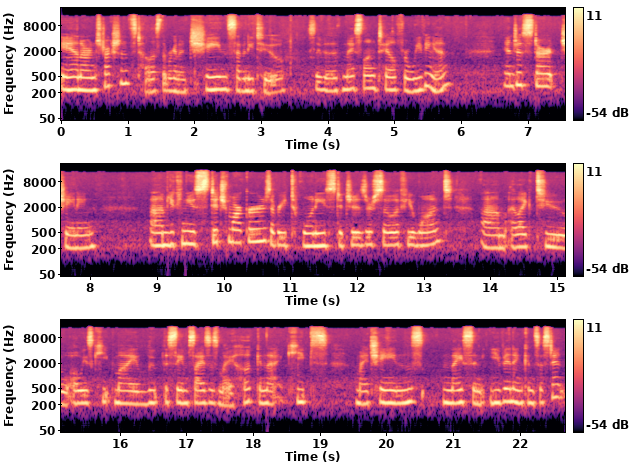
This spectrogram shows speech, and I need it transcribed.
And our instructions tell us that we're going to chain 72. So leave a nice long tail for weaving in and just start chaining. Um, you can use stitch markers every 20 stitches or so if you want. Um, I like to always keep my loop the same size as my hook and that keeps my chains nice and even and consistent.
